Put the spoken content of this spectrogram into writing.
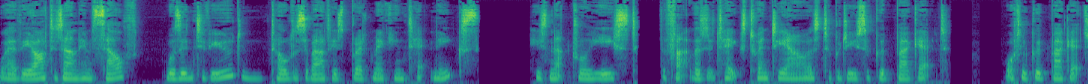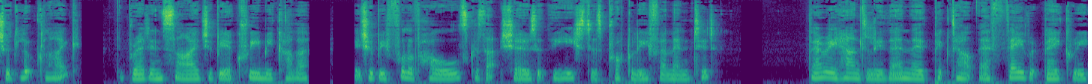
where the artisan himself was interviewed and told us about his bread making techniques, his natural yeast, the fact that it takes 20 hours to produce a good baguette, what a good baguette should look like, the bread inside should be a creamy colour. It should be full of holes because that shows that the yeast is properly fermented. Very handily, then, they'd picked out their favourite bakery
